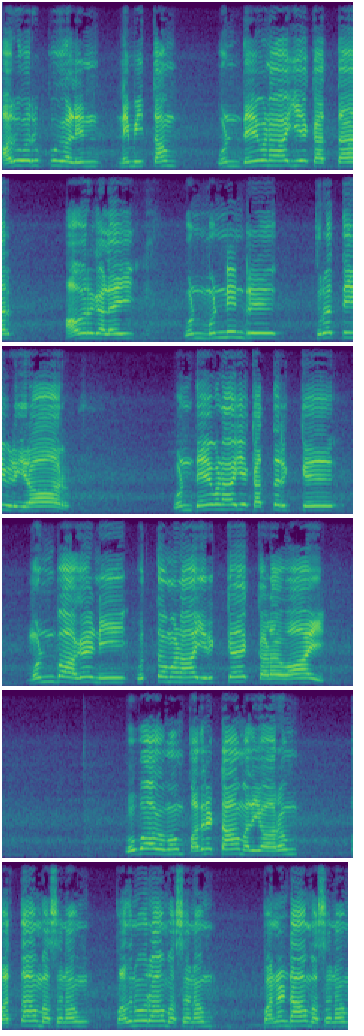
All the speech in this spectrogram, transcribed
அருவருப்புகளின் நிமித்தம் உன் தேவனாகிய கத்தர் அவர்களை உன் முன்னின்று துரத்தி விடுகிறார். உன் தேவனாகிய கத்தருக்கு முன்பாக நீ உத்தமனாயிருக்க கடவாய். உபாகமம் பதினெட்டாம் அதிகாரம் பத்தாம் வசனம் பதினோராம் வசனம் பன்னெண்டாம் வசனம்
